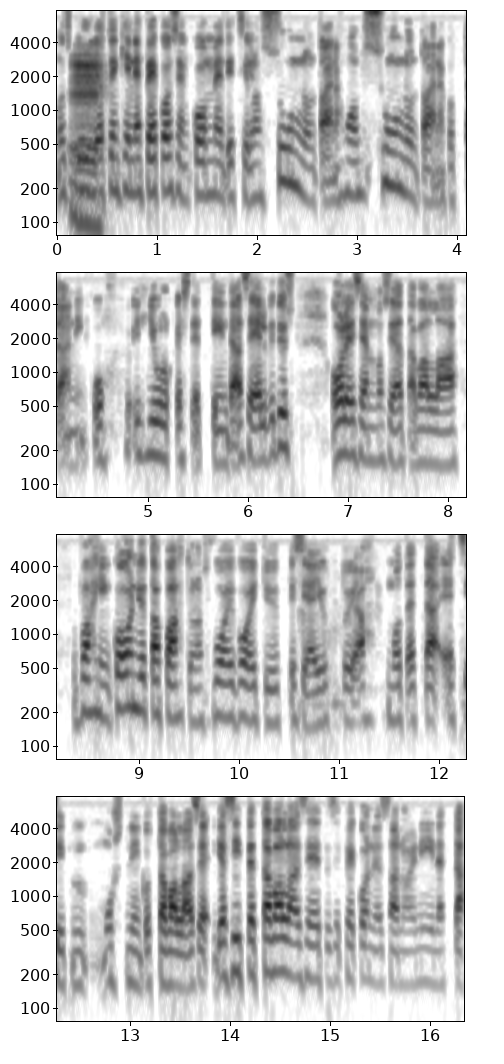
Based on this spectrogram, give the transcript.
Mutta mm. kyllä jotenkin ne Pekosen kommentit silloin sunnuntaina, huom sunnuntaina, kun tämä niin kuin julkistettiin tämä selvitys, oli semmoisia tavallaan vahinko on jo tapahtunut, voi voi tyyppisiä juttuja, mutta että, että sit musta niinku tavallaan se, ja sitten tavallaan se, että se Pekonen sanoi niin, että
